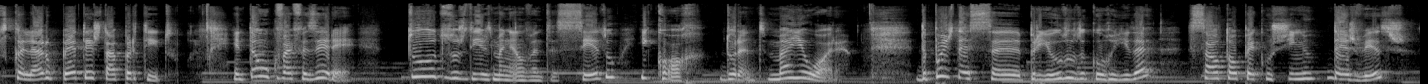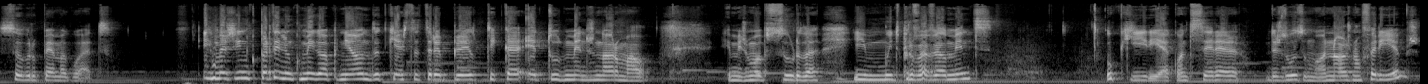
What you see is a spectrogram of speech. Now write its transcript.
se calhar o pé até está partido. Então o que vai fazer é, todos os dias de manhã levanta-se cedo e corre durante meia hora. Depois desse período de corrida, salta ao pé coxinho 10 vezes sobre o pé magoado. Imagino que partilham comigo a opinião de que esta terapêutica é tudo menos normal. É mesmo absurda e muito provavelmente o que iria acontecer era das duas, uma, ou nós não faríamos,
